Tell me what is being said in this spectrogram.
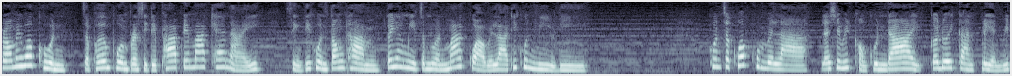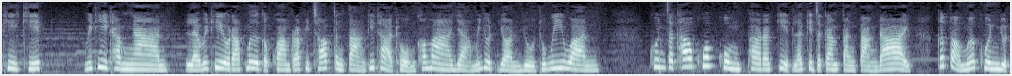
เพราะไม่ว่าคุณจะเพิ่มพูนประสิทธิภาพได้มากแค่ไหน สิ่งที่คุณต้องทำก็ยังมีจำนวนมากกว่าเวลาที่คุณมีอยู่ดี คุณจะควบคุมเวลาและชีวิตของคุณได้ก็ด้วยการเปลี่ยนวิธีคิด วิธีทำงาน และวิธีรับมือกับความรับผิดชอบต่างๆ ที่ถาโถมเข้ามาอย่างไม่หยุดหย่อนอยู่ทุกวี่วัน คุณจะเข้าควบคุมภารกิจและกิจกรรมต่างๆ ได้ ก็ต่อเมื่อคุณหยุด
